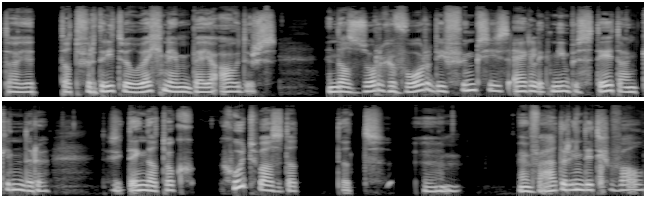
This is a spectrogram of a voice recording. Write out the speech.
dat, je dat verdriet wil wegnemen bij je ouders. En dat zorgen voor die functie is eigenlijk niet besteed aan kinderen. Dus ik denk dat het ook goed was dat, dat um, mijn vader in dit geval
